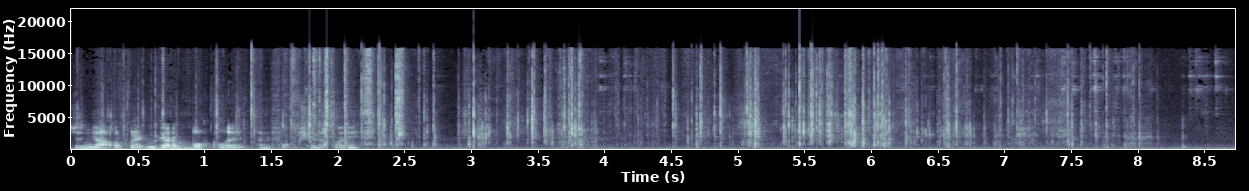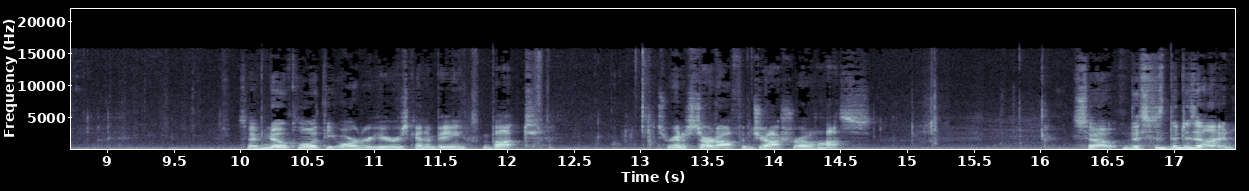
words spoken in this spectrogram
does not look like we got a booklet, unfortunately. So I have no clue what the order here is going to be, but so we're going to start off with Josh Rojas. So this is the design.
